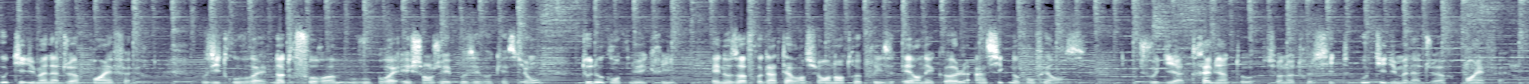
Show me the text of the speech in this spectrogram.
outildumanager.fr. Vous y trouverez notre forum où vous pourrez échanger et poser vos questions, tous nos contenus écrits et nos offres d'intervention en entreprise et en école, ainsi que nos conférences. Je vous dis à très bientôt sur notre site outildumanager.fr.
